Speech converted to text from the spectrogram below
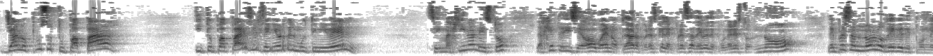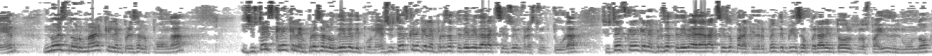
ya lo puso tu papá. Y tu papá es el señor del multinivel. ¿Se imaginan esto? La gente dice, oh, bueno, claro, pero es que la empresa debe de poner esto. No, la empresa no lo debe de poner. No es normal que la empresa lo ponga. Y si ustedes creen que la empresa lo debe de poner, si ustedes creen que la empresa te debe dar acceso a infraestructura, si ustedes creen que la empresa te debe dar acceso para que de repente empieces a operar en todos los países del mundo,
